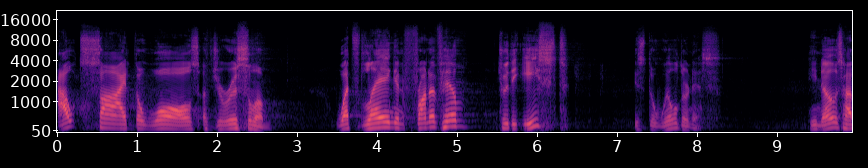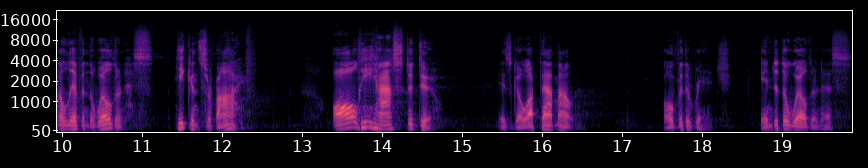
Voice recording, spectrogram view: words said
outside the walls of Jerusalem. What's laying in front of him to the east is the wilderness. He knows how to live in the wilderness, he can survive. All he has to do is go up that mountain, over the ridge, into the wilderness,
